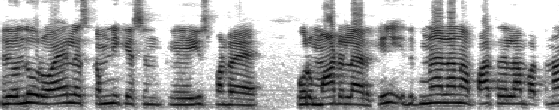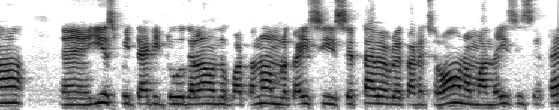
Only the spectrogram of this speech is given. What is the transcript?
இது வந்து ஒரு ஒயர்லெஸ் கம்யூனிகேஷனுக்கு யூஸ் பண்ணுற ஒரு மாடலாக இருக்குது இதுக்கு முன்னாடிலாம் நான் பார்த்ததெல்லாம் பார்த்தோன்னா இஎஸ்பி தேர்ட்டி டூ இதெல்லாம் வந்து பார்த்தோன்னா நம்மளுக்கு ஐசி செட்டாகவே அப்படியே கிடச்சிரும். நம்ம அந்த ஐசி செட்டை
